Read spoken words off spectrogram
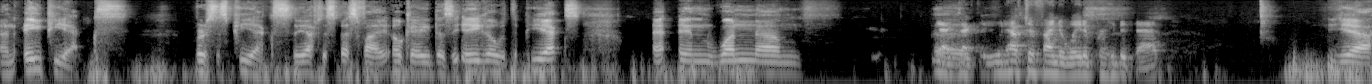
an APX versus PX. So you have to specify, okay, does the A go with the PX in one? Um, Yeah, uh, exactly. You would have to find a way to prohibit that. Yeah,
